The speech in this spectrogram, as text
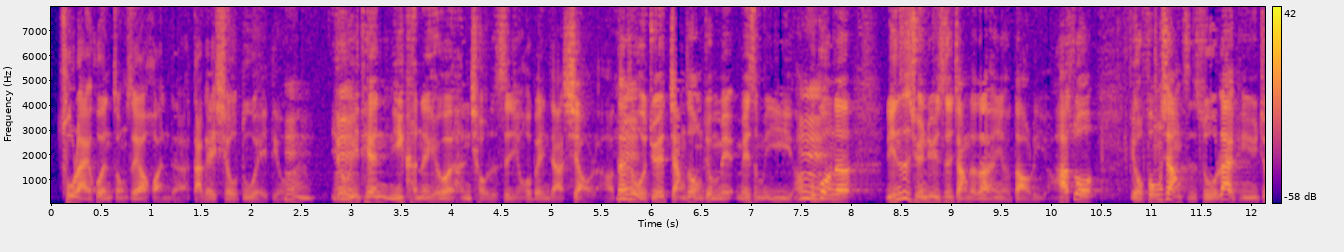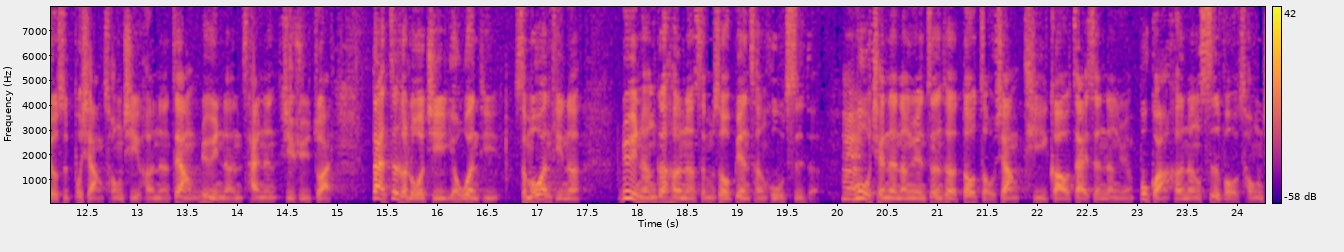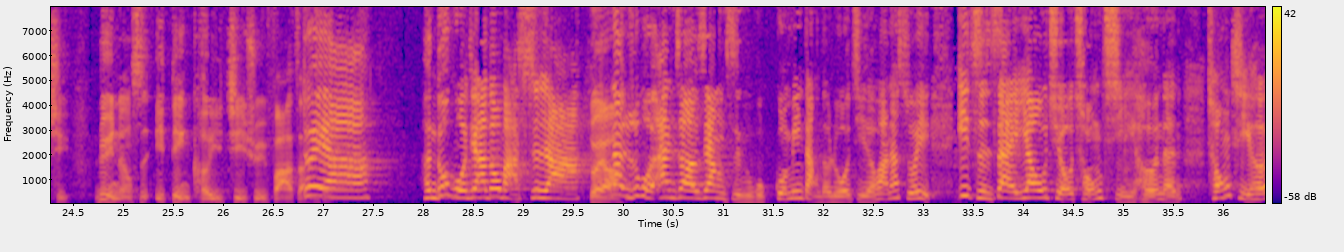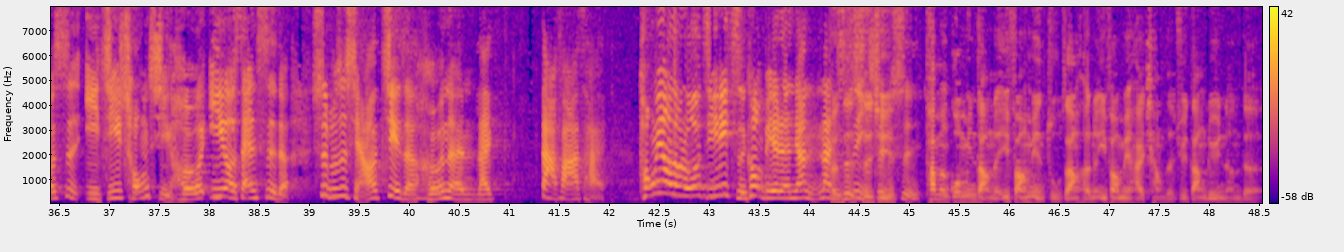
出来混总是要还的，大概修都也丢了。有一天你可能也会很糗的事情会被人家笑了啊！但是我觉得讲这种就没没什么意义啊。不过呢，林志群律师讲的倒很有道理啊。他说有风向指出赖品妤就是不想重启核能，这样绿能才能继续赚。但这个逻辑有问题，什么问题呢？绿能跟核能什么时候变成互斥的？目前的能源政策都走向提高再生能源，不管核能是否重启，绿能是一定可以继续发展。对啊。很多国家都马是啊，对啊。那如果按照这样子国国民党的逻辑的话，那所以一直在要求重启核能、重启核四以及重启核一二三四的，是不是想要借着核能来大发财？同样的逻辑，你指控别人，那那你自己是不是？他们国民党呢，一方面主张核能，一方面还抢着去当绿能的。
